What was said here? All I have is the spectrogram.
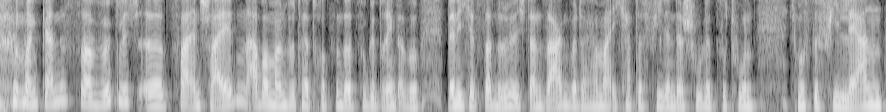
man kann es zwar wirklich äh, zwar entscheiden, aber man wird halt trotzdem dazu gedrängt. Also wenn ich jetzt dann natürlich dann sagen würde, hör mal, ich hatte viel in der Schule zu tun, ich musste viel lernen,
